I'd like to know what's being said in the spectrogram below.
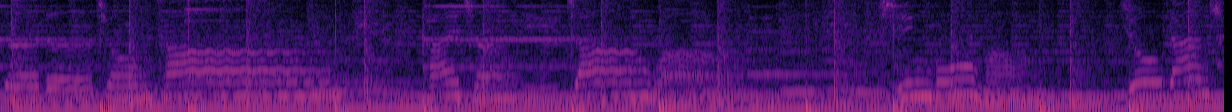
色的穹苍，开成一张网，心不忙。就敢闯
